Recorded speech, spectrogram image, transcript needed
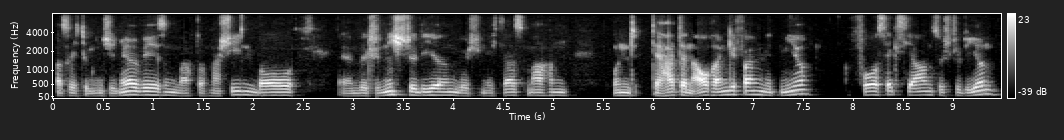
was Richtung Ingenieurwesen, mach doch Maschinenbau, ähm, willst du nicht studieren, willst du nicht das machen? Und der hat dann auch angefangen mit mir vor sechs Jahren zu studieren.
